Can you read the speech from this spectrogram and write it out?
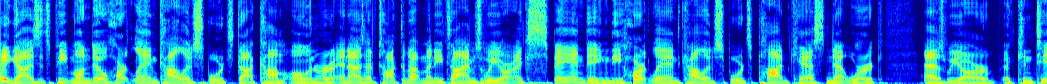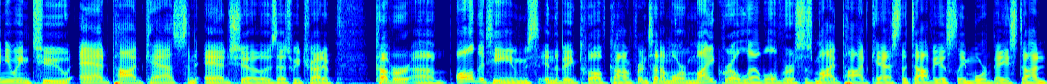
Hey guys, it's Pete Mundo, HeartlandCollegeSports.com owner. And as I've talked about many times, we are expanding the Heartland College Sports Podcast Network as we are uh, continuing to add podcasts and add shows as we try to cover uh, all the teams in the Big 12 Conference on a more micro level versus my podcast that's obviously more based on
